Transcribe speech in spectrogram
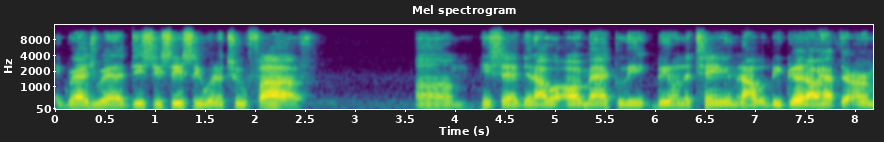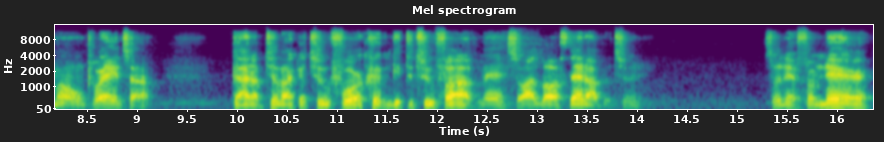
and graduate at DCCC with a 2.5, um, he said that I would automatically be on the team and I would be good. I would have to earn my own playing time. Got up to like a 2.4, couldn't get to 2.5, man. So I lost that opportunity. So then from there,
